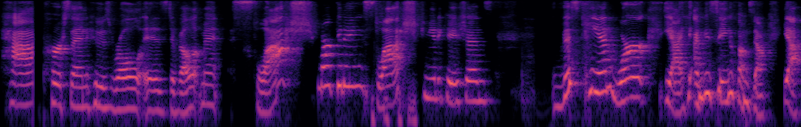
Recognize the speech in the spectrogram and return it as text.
have person whose role is development slash marketing slash communications this can work. Yeah, I'm seeing a thumbs down. Yeah,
